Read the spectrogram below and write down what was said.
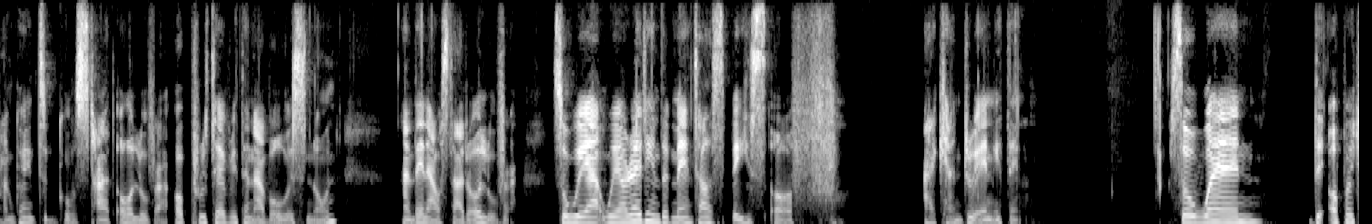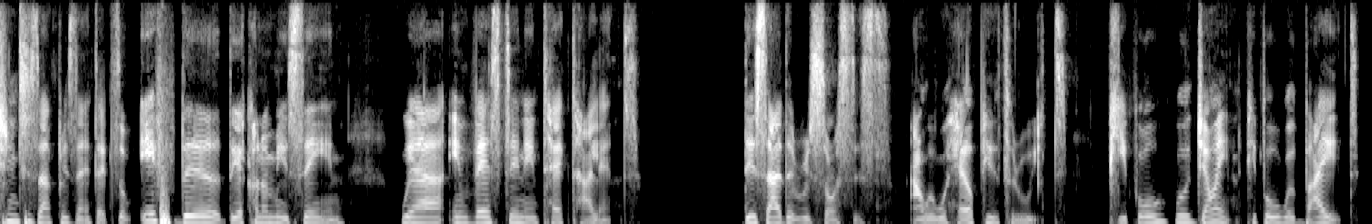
I'm going to go start all over, uproot everything I've always known, and then I'll start all over. So we are we're already in the mental space of I can do anything. So when the opportunities are presented, so if the, the economy is saying we are investing in tech talent, these are the resources and we will help you through it people will join, people will buy it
